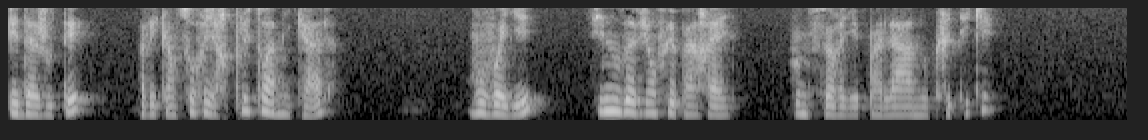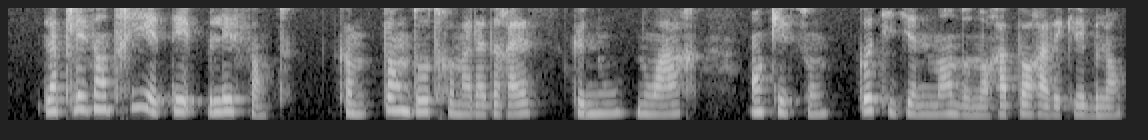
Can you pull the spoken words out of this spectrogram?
et d'ajouter, avec un sourire plutôt amical Vous voyez, si nous avions fait pareil, vous ne seriez pas là à nous critiquer. La plaisanterie était blessante, comme tant d'autres maladresses que nous, Noirs, encaissons quotidiennement dans nos rapports avec les Blancs,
